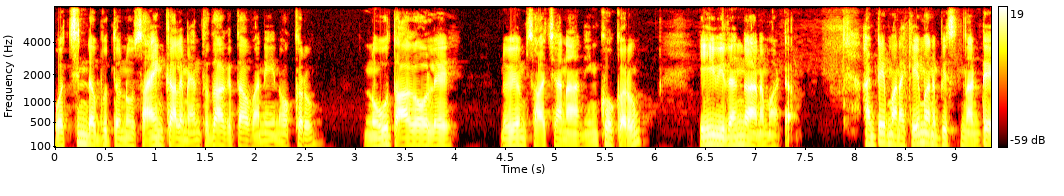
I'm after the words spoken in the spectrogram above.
వచ్చిన డబ్బుతో నువ్వు సాయంకాలం ఎంత తాగుతావని ఒకరు నువ్వు తాగవులే నువ్వేం సాచానా అని ఇంకొకరు? ఈ విధంగా అనమాట అంటే మనకేమనిపిస్తుందంటే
